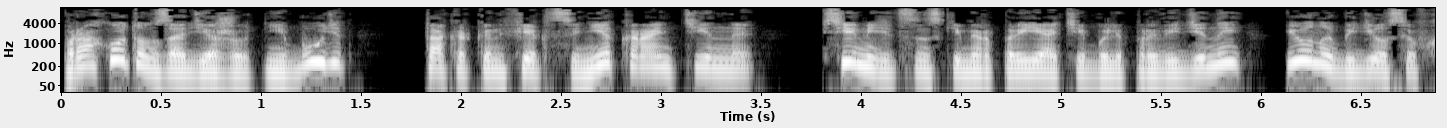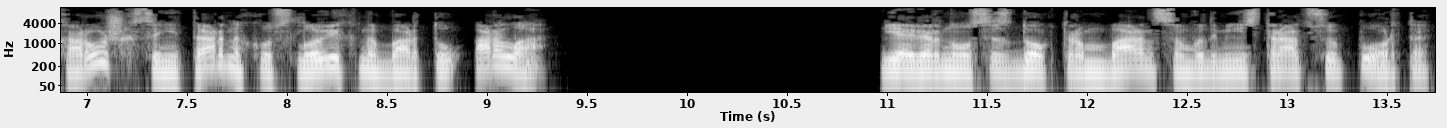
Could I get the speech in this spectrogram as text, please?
Пароход он задерживать не будет, так как инфекция не карантинная, все медицинские мероприятия были проведены, и он убедился в хороших санитарных условиях на борту «Орла». Я вернулся с доктором Барнсом в администрацию порта,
